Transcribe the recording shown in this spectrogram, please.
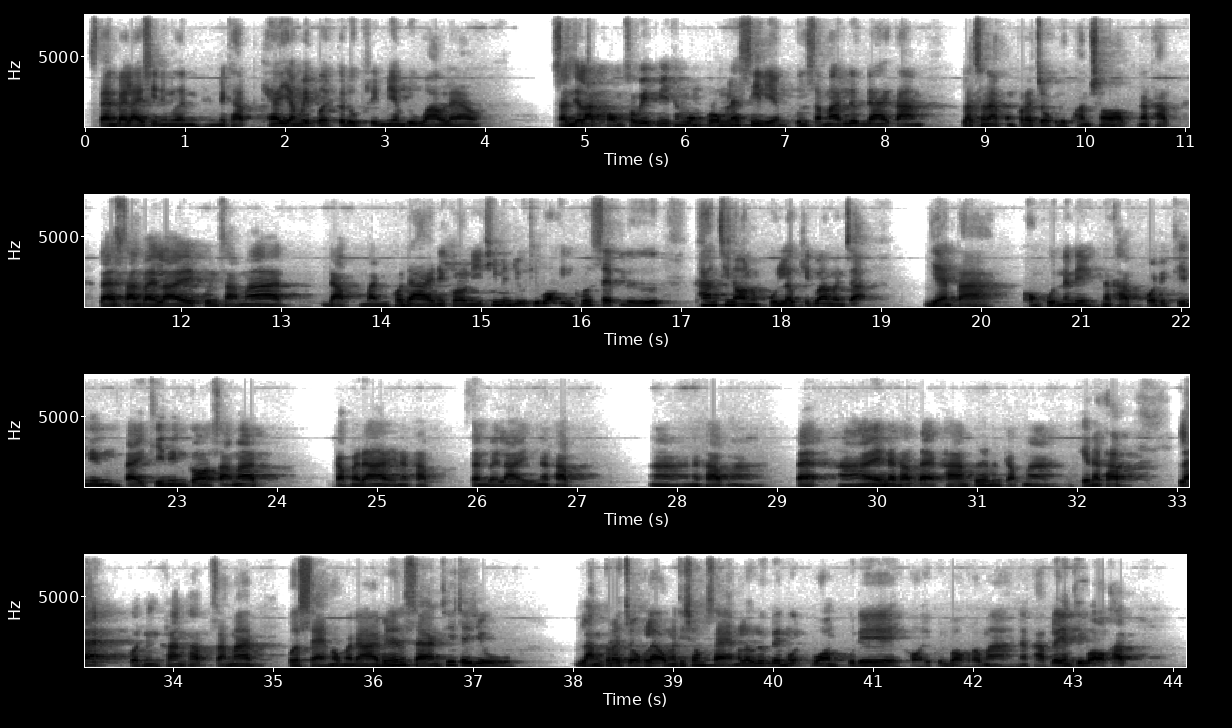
สแตนบายไลท์สีน้ำเงินเห็นไหมครับ แค่ยังไม่เปิดก็ดูพรีเมียมดูว้าวแล้ว สัญลักษณ์ของสวิตช์มีทั้งวงกลมและสี่เหลี่ยม คุณสามารถเลือกได้ตามลักษณะของกระจกหรือความชอบนะครับ และสแตนบายไลท์คุณสามารถดับมันก็ได้ในกรณีที่มันอยู่ที่ walk-in closet หรือข้างที่นอนของคุณแล้วคิดว่ามันจะแยงตาของคุณนั่นเองนะครับ กดอีกทีหนึ่งแต่อีกทีหนึ่งก็สามารถกลับมาได้นะครับสแตนบายไลท์นะครับ นะครับแตะหายนะครับ แตะค้างเพื่อให้มันกลับมาโอเคนะครับ และกดหนึ่งครั้งครับสามารถเปิดแสงออกมาได้ เพราะฉะนั้นแสงที่จะอยู่หลังกระจกและออกมาที่ช่องแสงเราเลือกได้หมดวอร์มคูเดย์ขอให้คุณบอกเรามานะครับ และอย่างที่บอกครับ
